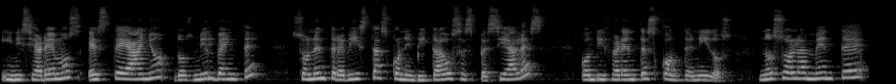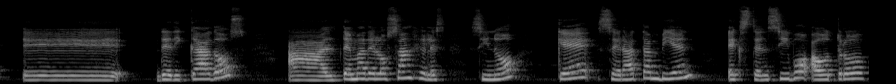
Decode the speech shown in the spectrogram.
iniciaremos este año 2020 son entrevistas con invitados especiales con diferentes contenidos, no solamente eh, dedicados al tema de los ángeles, sino que será también extensivo a otro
